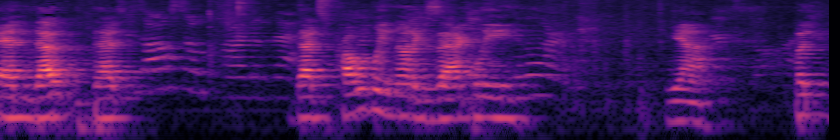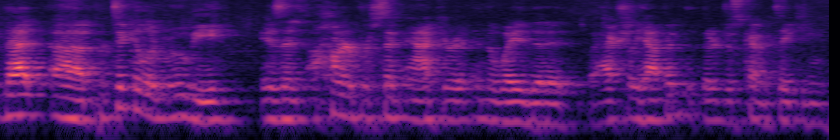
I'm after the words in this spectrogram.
And that that that's probably not exactly yeah. But that uh, particular movie isn't 100% accurate in the way that it actually happened. They're just kind of taking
